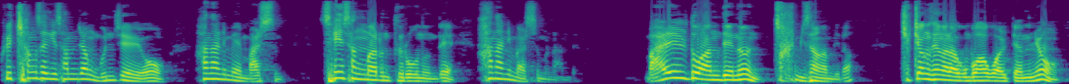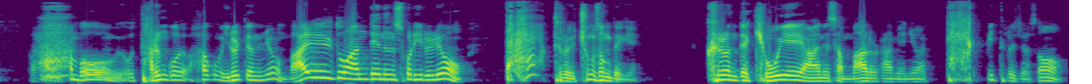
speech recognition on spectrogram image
그게 창세기 3장 문제예요. 하나님의 말씀. 세상 말은 들어오는데 하나님 말씀은 안 돼. 말도 안 되는 참 이상합니다. 직장 생활하고 뭐 하고 할 때는요. 아, 뭐 다른 거 하고 뭐 이럴 때는요. 말도 안 되는 소리를요. 딱 들어요. 충성되게. 그런데 교회 안에서 말을 하면요. 딱 삐뚤어져서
